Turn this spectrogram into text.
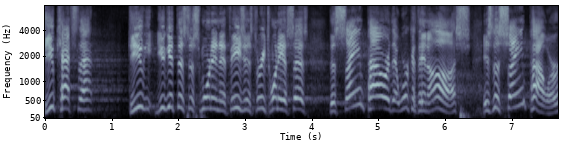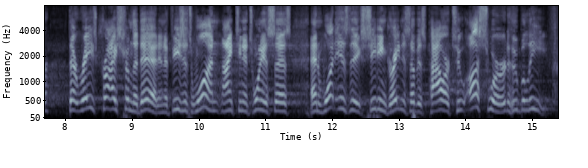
Do you catch that? Do you, you get this this morning in Ephesians 3:20 it says, "The same power that worketh in us is the same power that raised Christ from the dead." In Ephesians 1, 19 and 20 it says, "And what is the exceeding greatness of his power to usward who believe?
